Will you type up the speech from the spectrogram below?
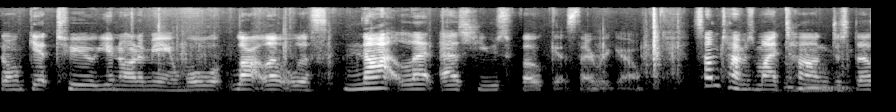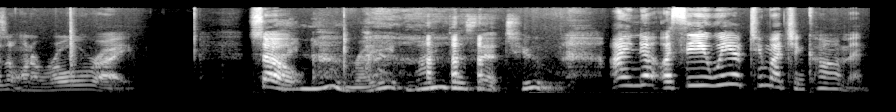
don't get too, you know what I mean? We'll not let us, not let us use focus. There we go. Sometimes my tongue just doesn't want to roll right. So I know, right? Mine does that too. I know. See, we have too much in common.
